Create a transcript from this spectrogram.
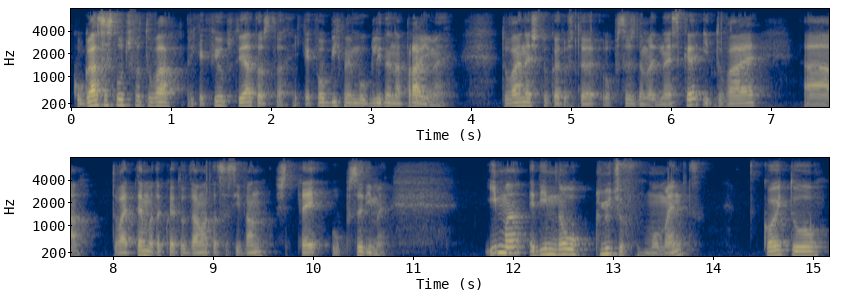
Кога се случва това? При какви обстоятелства? И какво бихме могли да направиме? Това е нещо, което ще обсъждаме днеска и това е, а, това е темата, която двамата с Иван ще обсъдиме. Има един много ключов момент, който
